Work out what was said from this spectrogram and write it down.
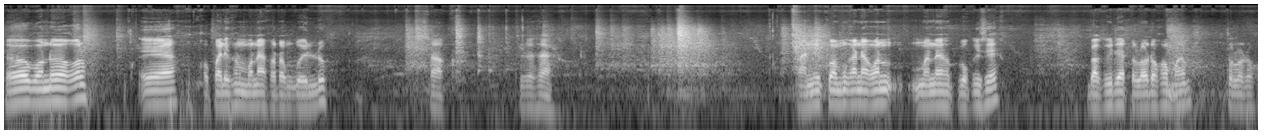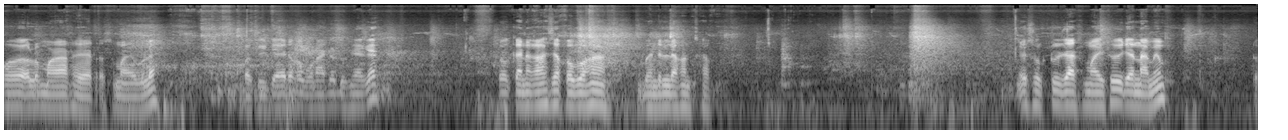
তো বন্ধুসকল, এয়া কপালীখন বনাই খতম কৰি দিলোঁ চাওক, ঠিক আছে? পানী কম কাৰণে অকণ মানে পকিছে। বাকী এতিয়া তলৰডোখৰ মাৰিম। তলৰডোখৰ অলপ মাৰা থাকে তাৰপিছত মাৰিবলৈ। বাকী এতিয়া এডোখৰ বনাই দিওঁ ধুনীয়াকৈ। তো কেনেকুৱা হৈছে ক'ব হা ভেণ্টিলেটাৰখন চাওক। এই চকটো জাষ্ট মাৰিছোঁ, এতিয়া নামিম। তো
